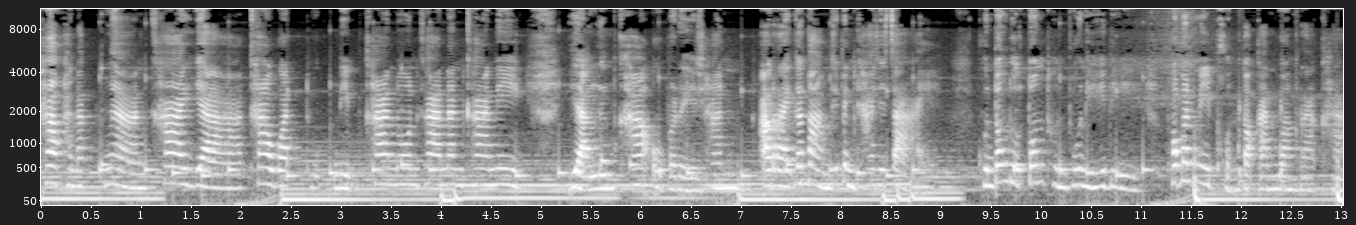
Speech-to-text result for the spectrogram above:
ค่าพนักงาน ค่ายา ค่าวัตถุดิบ ค่าโน่นค่านั่นค่านี่ อย่าลืมค่าโอเปอเรชั่นอะไรก็ตามที่เป็นค่าใช้จ่ายคุณต้องดูต้นทุนพวกนี้ให้ดี เพราะมันมีผลต่อการวางราคา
